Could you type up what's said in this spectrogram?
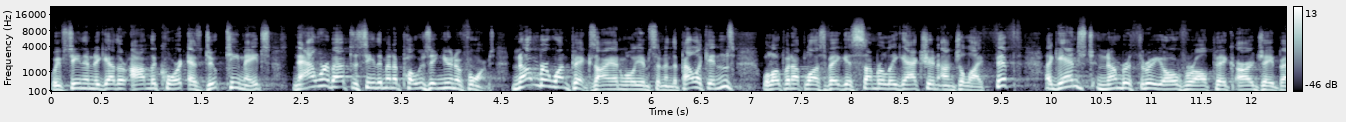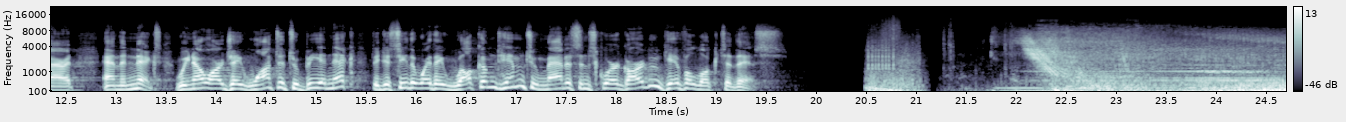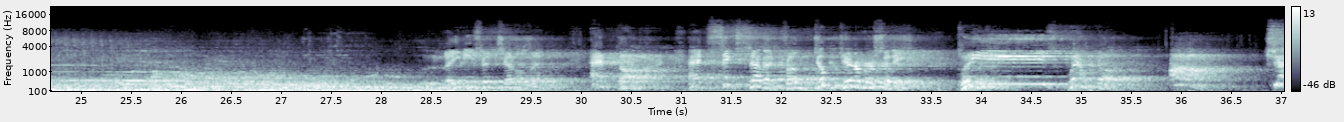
We've seen them together on the court as Duke teammates. Now we're about to see them in opposing uniforms. Number one pick, Zion Williamson and the Pelicans will open up Las Vegas Summer League action on July 5th against number three overall pick, RJ Barrett and the Knicks. We know RJ wanted to be a Knick. Did you see the way they welcomed him to Madison Square Garden? Give a look to this. Ladies and gentlemen, at guard, at six-seven from Duke University, please welcome R.J.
